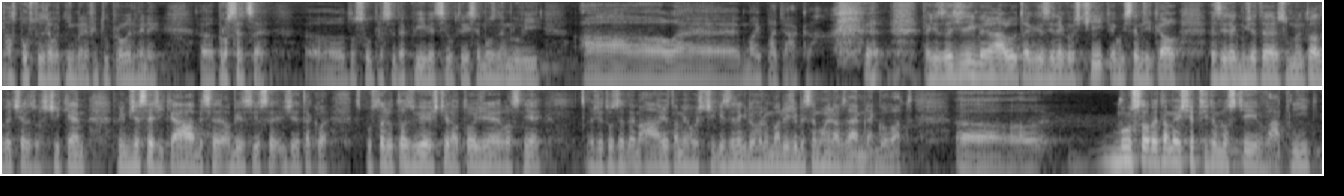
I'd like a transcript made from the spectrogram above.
Má spoustu zdravotních benefitů pro ledviny, pro srdce, Eh, to jsou prostě takové věci, o kterých se moc nemluví, ale mají plaťáka. Takže z těch minerálů, tak zinek hořčík, jak už jsem říkal, zinek můžete suplementovat večer s hořčíkem. Vím, že se říká, aby se, aby, se, že takhle. Spousta dotazuje ještě na to, že vlastně, že to ZMA, že tam je hořčík i zinek dohromady, že by se mohli navzájem negovat. Musel by tam ještě přítomnosti vápník,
